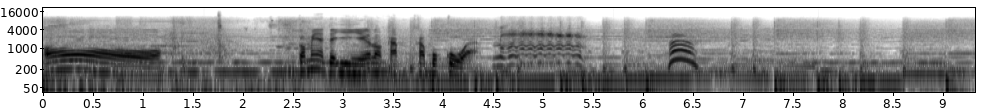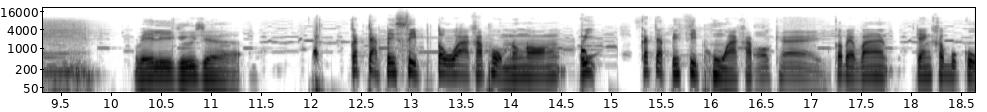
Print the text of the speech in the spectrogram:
โอ้ก็ไม่อยากจะยิงเยอะหรอกครับคาบุกุอะเวลีกูเจอก็จัดไปสิบตัวครับผมน้องๆอุ้ยก็จัดไปสิบหัวครับ Okay. ก็แบบว่าแกงคาบุกุ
